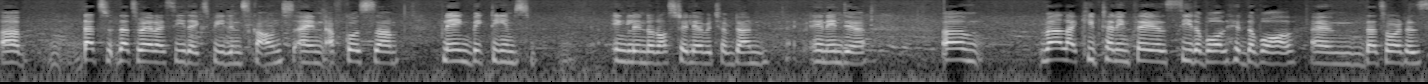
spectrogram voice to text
Uh, that's that's where I see the experience counts. And of course, um, playing big teams, England or Australia, which I've done in India. Um, well, I keep telling players, see the ball, hit the ball, and that's what is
